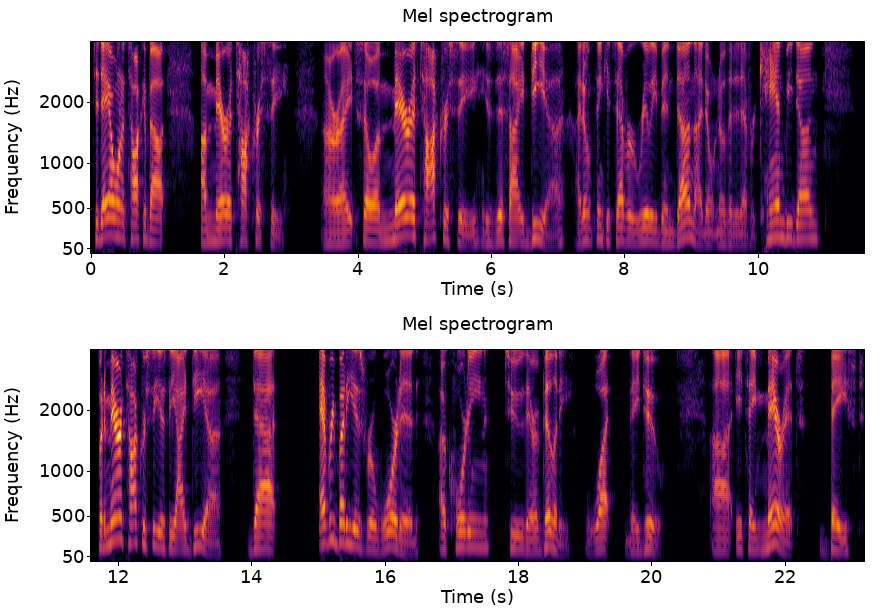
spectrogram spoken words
today I want to talk about a meritocracy. All right. So a meritocracy is this idea. I don't think it's ever really been done. I don't know that it ever can be done. But a meritocracy is the idea that everybody is rewarded according to their ability, what they do. Uh, it's a merit based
